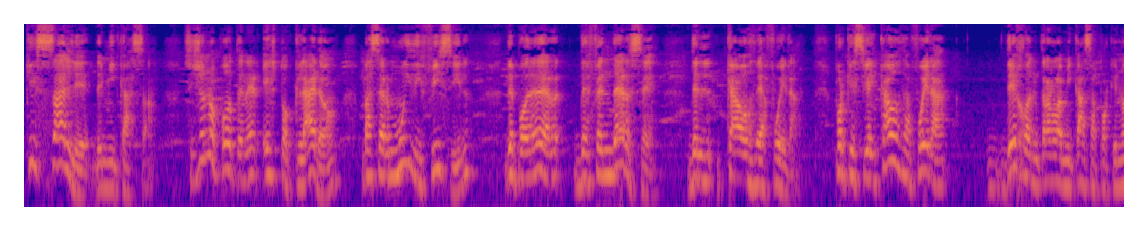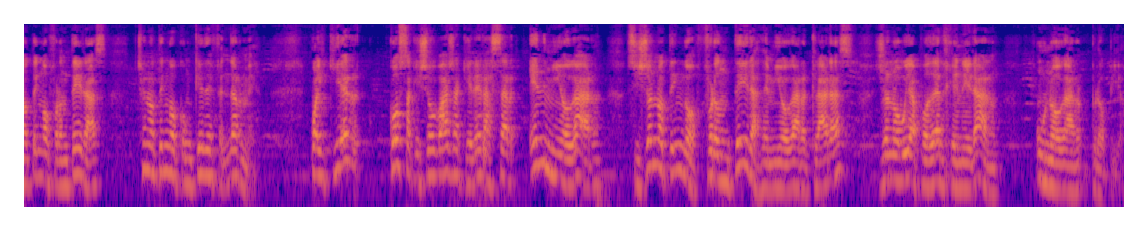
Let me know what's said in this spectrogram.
¿Qué sale de mi casa? Si yo no puedo tener esto claro, va a ser muy difícil de poder defenderse del caos de afuera. Porque si el caos de afuera dejo entrarlo a mi casa porque no tengo fronteras, yo no tengo con qué defenderme. Cualquier cosa que yo vaya a querer hacer en mi hogar, si yo no tengo fronteras de mi hogar claras, yo no voy a poder generar un hogar propio.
